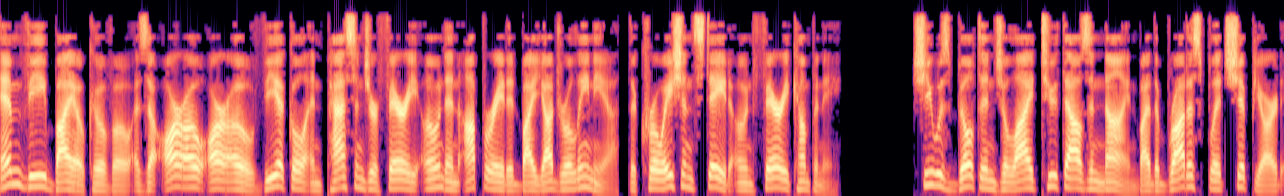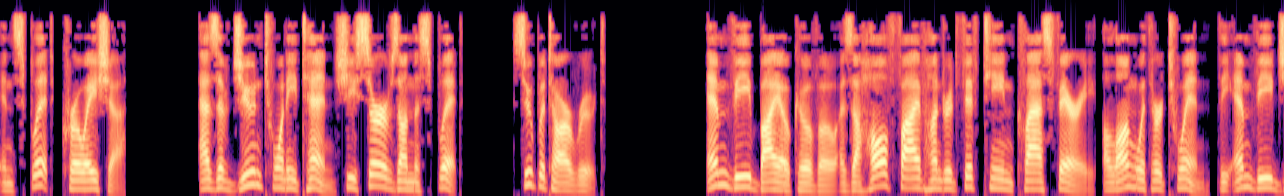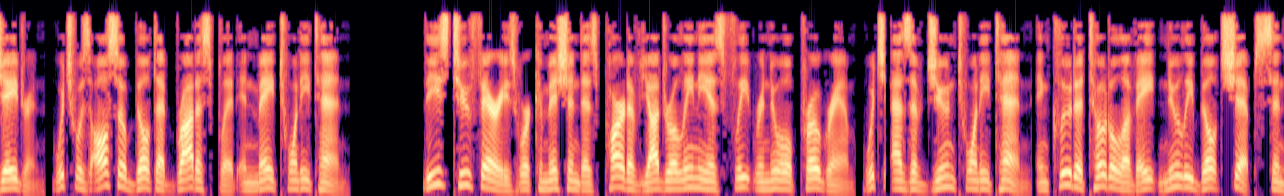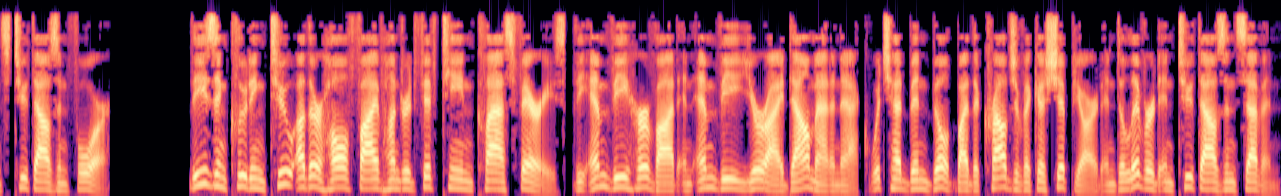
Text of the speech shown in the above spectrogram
MV Biokovo is a RORO vehicle and passenger ferry owned and operated by Jadrolinija, the Croatian state-owned ferry company. She was built in July 2009 by the Brodosplit shipyard in Split, Croatia. As of June 2010 she serves on the Split—Supetar route. MV Biokovo is a Hull 515 class ferry, along with her twin, the MV Jadran, which was also built at Brodosplit in May 2010. These two ferries were commissioned as part of Jadrolinija's fleet renewal program, which as of June 2010 include a total of eight newly built ships since 2004. These including two other Hull 515 class ferries, the MV Hrvat and MV Juraj Dalmatinac which had been built by the Kraljevica shipyard and delivered in 2007.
